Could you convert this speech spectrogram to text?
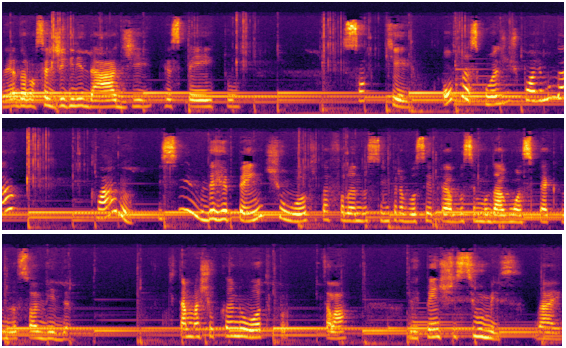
né? Da nossa dignidade, respeito. Só que outras coisas a gente pode mudar, claro. E se de repente o outro tá falando assim para você, para você mudar algum aspecto da sua vida, que tá machucando o outro, sei lá, de repente ciúmes, vai.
